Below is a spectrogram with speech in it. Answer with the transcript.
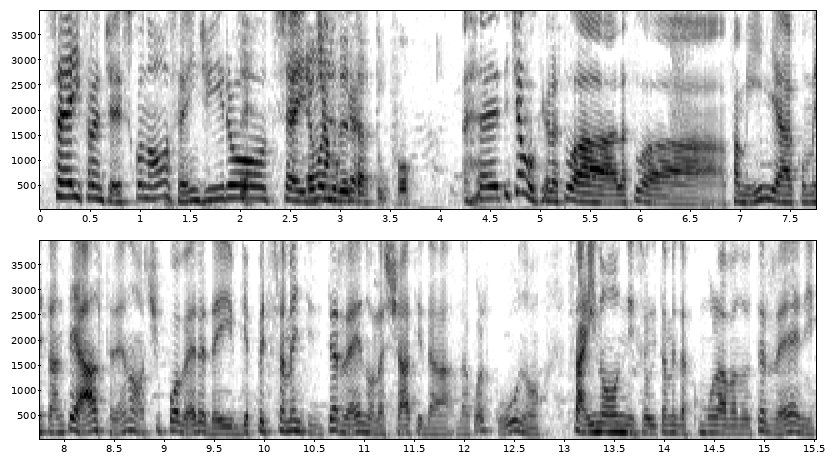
sei Francesco, no? Sei in giro, Sì. sei E voglio diciamo del che, tartufo. Eh, diciamo che la tua, la tua famiglia, come tante altre, no? ci può avere degli appezzamenti di terreno lasciati da, da qualcuno. Sai, i nonni solitamente accumulavano terreni.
